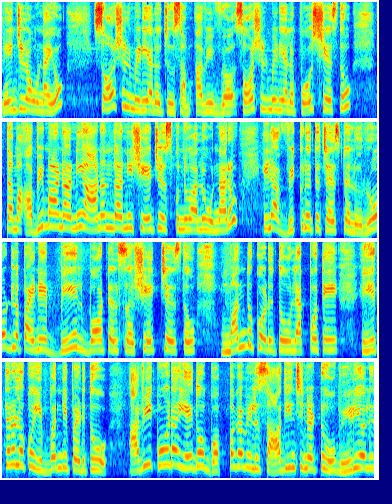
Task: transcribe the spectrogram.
రేంజ్లో ఉన్నాయో సోషల్ మీడియాలో చూసాం. అవి సోషల్ మీడియాలో పోస్ట్ చేస్తూ తమ అభిమానాన్ని ఆనందాన్ని షేర్ చేసుకున్న వాళ్ళు ఉన్నారు. ఇలా వికృత చేష్టలు రోడ్లపైనే బీర్ బాటిల్స్ షేక్ చేస్తూ మందు కొడుతూ లేకపోతే ఇతరులకు ఇబ్బంది పెడుతూ అవి కూడా ఏదో గొప్పగా వీళ్ళు సాధించినట్టు వీడియోలు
